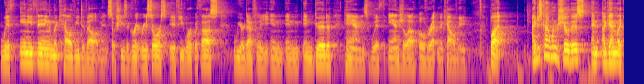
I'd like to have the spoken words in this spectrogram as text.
with anything McKelvey development. So she's a great resource. If you work with us, we are definitely in, in, in good hands with Angela over at McKelvey. But I just kind of wanted to show this. And again, like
